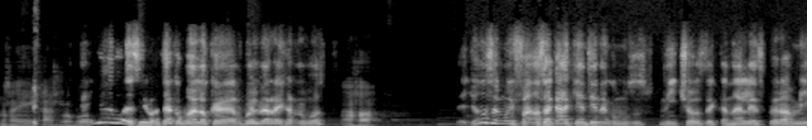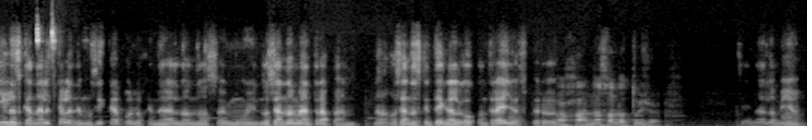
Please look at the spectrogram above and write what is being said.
Reinhardt, robot. Yo debo decir, o sea, como a lo que vuelve Reinhardt Robot. Ajá. Yo no soy muy fan, o sea, cada quien tiene como sus nichos de canales, pero a mí los canales que hablan de música, por lo general, no, no soy muy, o sea, no me atrapan, ¿no? O sea, no es que tenga algo contra ellos, pero Ajá, no son lo tuyo. sí, no es lo mío.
